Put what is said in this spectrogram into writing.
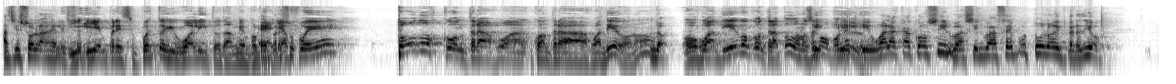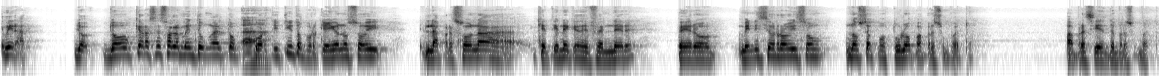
Así son las elecciones. Ah. Y, y en presupuesto es igualito también, porque En allá fue todos contra Juan, contra Juan Diego, ¿no? No. O Juan Diego contra todos, no sé Y- cómo ponerlo. y- igual acá con Silva, Silva se postuló y perdió. Mira, yo, yo quiero hacer solamente un alto Ajá. cortitito porque yo no soy la persona que tiene que defender, pero Vinicio Robinson no se postuló para presupuesto, para presidente de presupuesto.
